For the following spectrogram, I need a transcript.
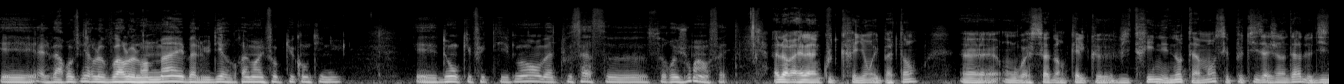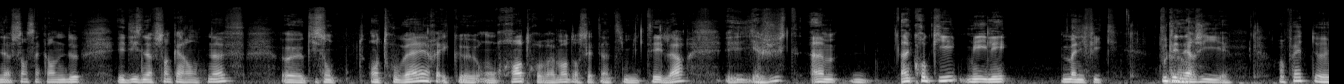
Et elle va revenir le voir le lendemain et va lui dire vraiment, il faut que tu continues. Et donc, effectivement, ben, tout ça se, rejoint, en fait. Alors, elle a un coup de crayon épatant. Euh, on voit ça dans quelques vitrines, et notamment ces petits agendas de 1952 et 1949 euh, qui sont entrouverts et qu'on rentre vraiment dans cette intimité-là. Et il y a juste un, croquis, mais il est magnifique. Toute l'énergie y est. En fait, euh,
